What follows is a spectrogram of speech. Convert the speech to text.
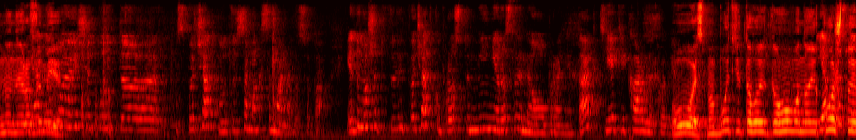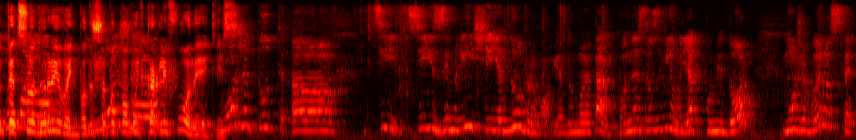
ну, не розумію. Я думаю, що тут е, спочатку тут це максимальна висота. Я думаю, що тут від початку просто міні-рослини обрані, так? Ті, які карликові. Ось, мабуть, і того, того воно і Я коштує просто 500 думаю, гривень, бо що тут, може- мабуть, карліфони якісь. Може тут е, в, цій, в цій землі ще є добриво. Я думаю, так, бо не зрозуміло, як помідор може вирости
